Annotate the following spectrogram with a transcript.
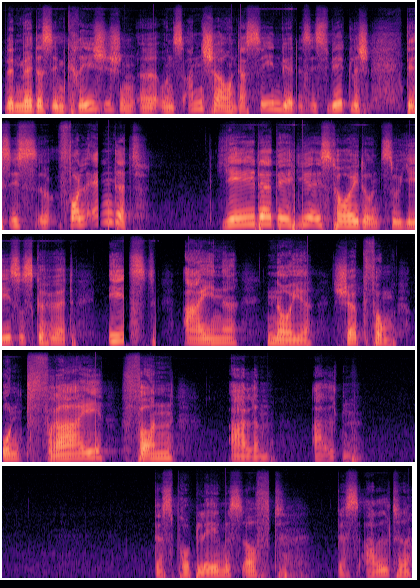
Wenn wir das im Griechischen äh, uns anschauen, das sehen wir, das ist wirklich, das ist äh, vollendet. Jeder, der hier ist heute und zu Jesus gehört, ist eine neue Schöpfung und frei von allem Alten. Das Problem ist oft, das Alte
